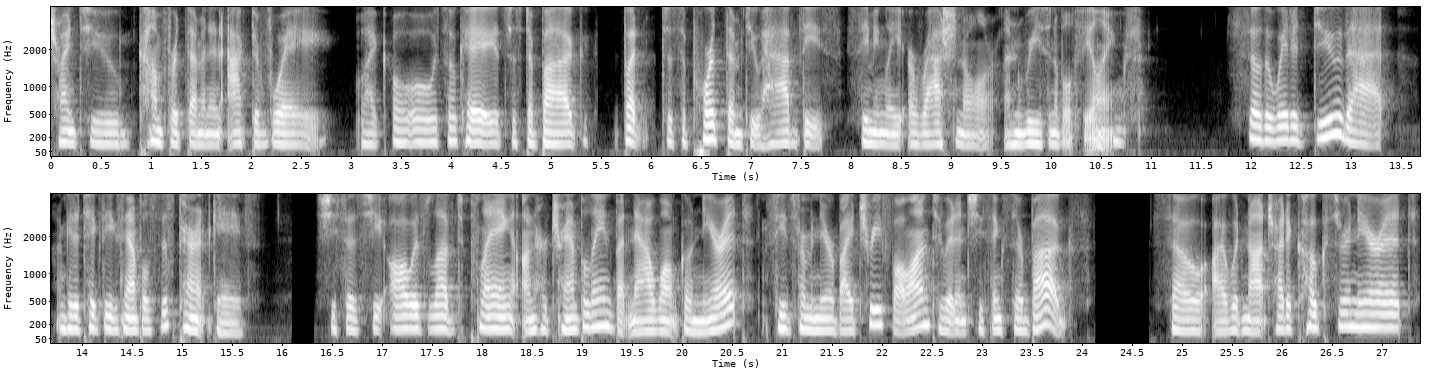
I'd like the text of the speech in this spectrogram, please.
trying to comfort them in an active way, like, oh, oh, it's okay, it's just a bug, but to support them to have these seemingly irrational or unreasonable feelings. So, the way to do that, I'm going to take the examples this parent gave. She says she always loved playing on her trampoline, but now won't go near it. Seeds from a nearby tree fall onto it, and she thinks they're bugs. So I would not try to coax her near it.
